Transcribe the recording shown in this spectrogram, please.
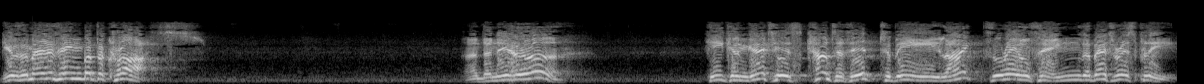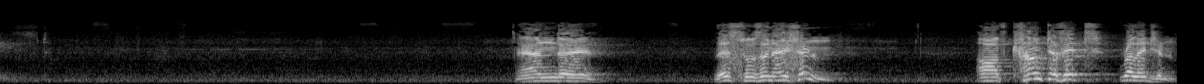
Give them anything but the cross. And the nearer he can get his counterfeit to be like the real thing, the better is pleased. And uh, this was a nation of counterfeit religion.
